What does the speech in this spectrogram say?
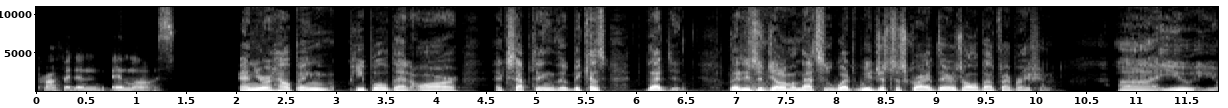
profit and and loss. And you're helping people that are accepting the because that, ladies and gentlemen, that's what we just described. There is all about vibration. Uh, you, you,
